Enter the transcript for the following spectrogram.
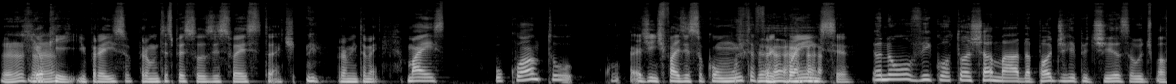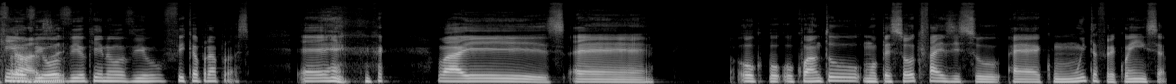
Uhum. E ok, e para isso, para muitas pessoas isso é excitante, para mim também. Mas o quanto a gente faz isso com muita frequência. Eu não ouvi, cortou a chamada. Pode repetir essa última quem frase? Quem ouviu, ouviu. Quem não ouviu, fica para a próxima. É... Mas é o, o, o, quanto uma pessoa que faz isso é, com muita frequência,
